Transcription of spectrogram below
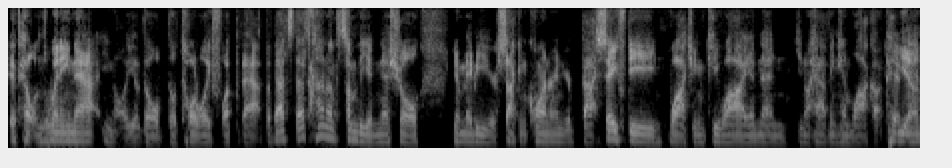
if Hilton's winning that, you know, they'll they'll totally flip that. But that's that's kind of some of the initial, you know, maybe your second corner and your best safety watching Ty, and then you know having him lock up Pittman. Yeah.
